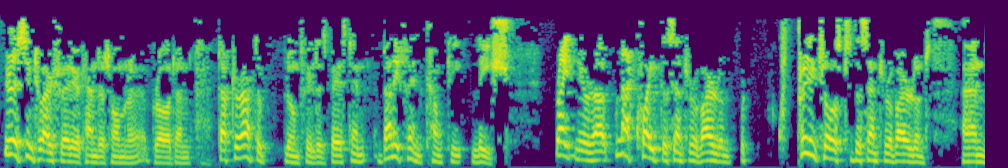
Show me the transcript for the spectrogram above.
You're listening to Irish Radio Canada Home and Abroad, and Dr. Arthur Broomfield is based in Ballyfin, County Laois, right near, uh, not quite the centre of Ireland, but pretty close to the centre of Ireland. And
